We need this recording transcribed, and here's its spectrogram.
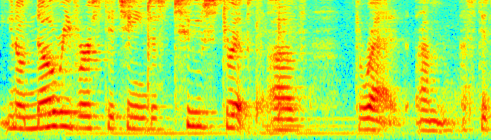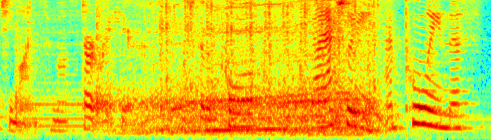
you know, no reverse stitching, just two strips of thread um, of stitching lines. And I'll start right here. I'm just going to pull. I actually, I'm pulling this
